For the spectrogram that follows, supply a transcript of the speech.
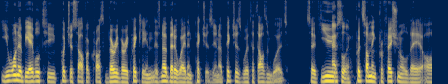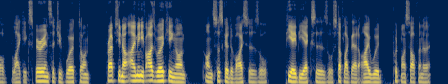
you want to be able to put yourself across very very quickly, and there's no better way than pictures. You know, pictures worth a thousand words. So if you Absolutely. put something professional there of like experience that you've worked on, perhaps you know, I mean, if I was working on on Cisco devices or PABXs or stuff like that, I would put myself in a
